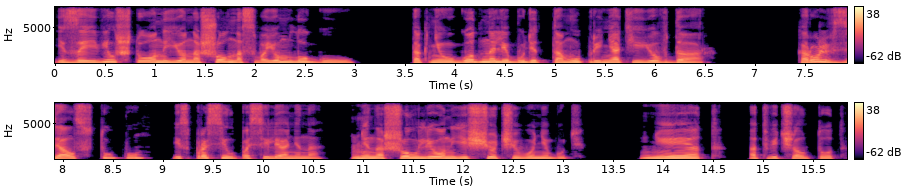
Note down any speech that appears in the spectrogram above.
и заявил, что он ее нашел на своем лугу. Так не угодно ли будет тому принять ее в дар? Король взял ступу и спросил поселянина, не нашел ли он еще чего-нибудь. «Нет», — отвечал тот.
